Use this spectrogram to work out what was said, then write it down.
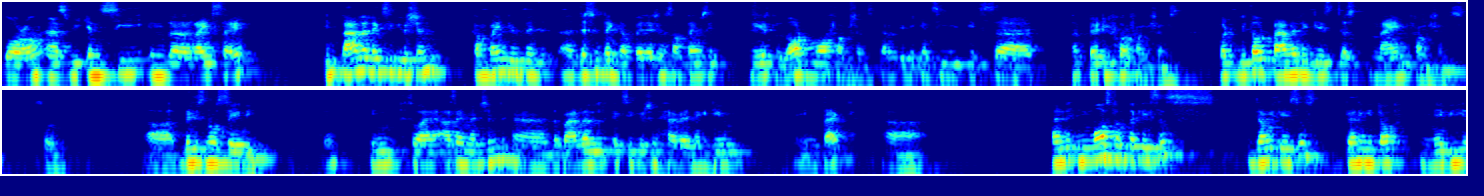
go wrong. As we can see in the right side, in parallel execution combined with the uh, just-in-time compilation, sometimes it creates a lot more functions. Currently, we can see it's uh, 34 functions, but without parallel, it is just nine functions. So uh, there is no saving. Okay. In so I, as I mentioned, uh, the parallel execution have a negative impact, uh, and in most of the cases, general cases, turning it off may be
